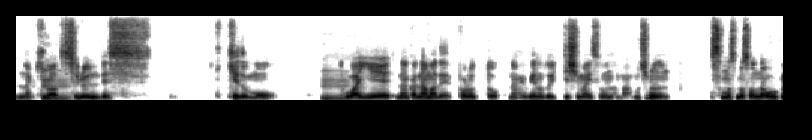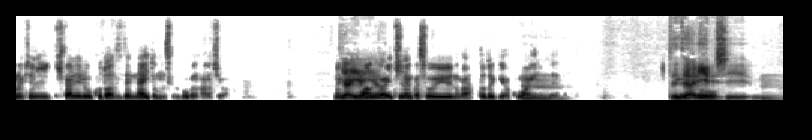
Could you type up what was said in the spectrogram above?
な気はするんですけども、うんうん。とはいえ、なんか生でポロッと、なんか上のこと言ってしまいそうな、まあもちろん、そもそもそんな多くの人に聞かれることは絶対ないと思うんですけど、僕の話は。なんかいやいやいや。万が一なんかそういうのがあった時が怖いので、うん。全然あり得るし、うん、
